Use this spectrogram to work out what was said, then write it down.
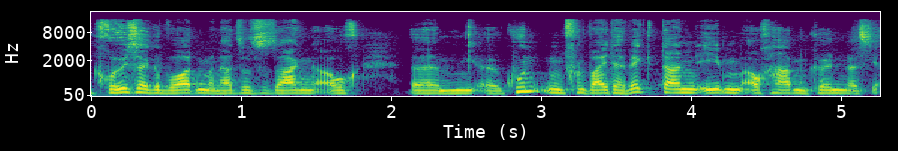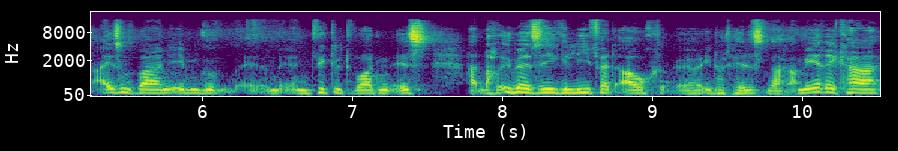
größer geworden. Man hat sozusagen auch Kunden von weiter weg dann eben auch haben können, als die Eisenbahn eben äh, entwickelt worden ist, hat nach Übersee geliefert, auch äh, in Hotels nach Amerika.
